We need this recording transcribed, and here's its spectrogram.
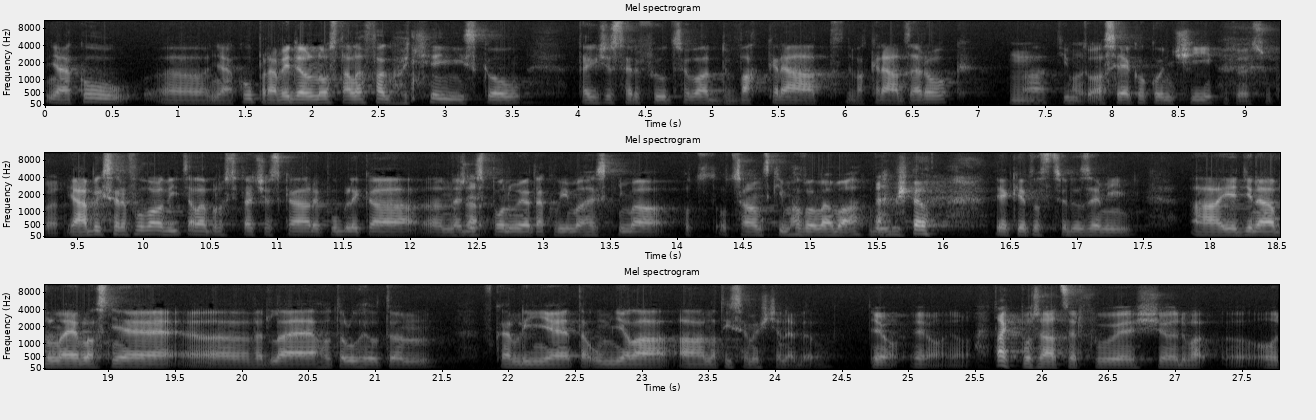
nějakou, uh, nějakou pravidelnost, ale fakt hodně nízkou, takže surfuju třeba dvakrát, dvakrát za rok Hmm, a tím to asi jako končí. To je super. Já bych surfoval víc, ale prostě ta Česká republika eh, nedisponuje takovýma hezkýma oceánskýma vlnama, bohužel, jak je to středozemí. A jediná vlna je vlastně eh, vedle hotelu Hilton v Karlíně, ta uměla a na té jsem ještě nebyl. Jo, jo, jo. Tak pořád surfuješ eh, dva, o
